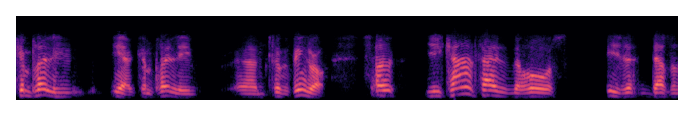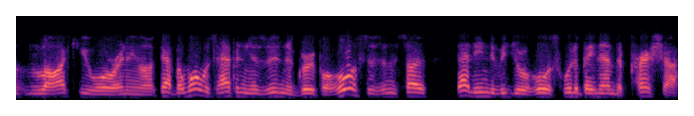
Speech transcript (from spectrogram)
completely, yeah, completely uh, took a finger off. So you can't say that the horse is doesn't like you or anything like that. But what was happening is in a group of horses, and so that individual horse would have been under pressure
